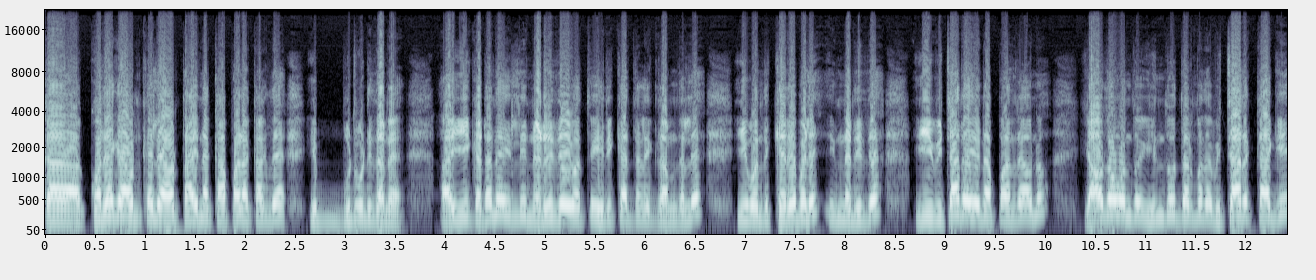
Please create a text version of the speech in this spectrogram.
ಕ, ಕೊನೆಗೆ ಅವನ ಕೈಲಿ ಅವ್ರ ತಾಯಿನ ಕಾಪಾಡೋಕ್ಕಾಗದೆ ಇಬ್, ಬಿಟ್ಬಿಟ್ಟಿದ್ದಾನೆ. ಈ ಘಟನೆ ಇಲ್ಲಿ ನಡೆದಿದೆ ಇವತ್ತು ಹಿರಿಕಾದ್ನಳ್ಳಿ ಗ್ರಾಮದಲ್ಲಿ. ಈ ಒಂದು ಕೆರೆ ಬಳಿ ಈಗ ನಡೆದಿದೆ. ಈ ವಿಚಾರ ಏನಪ್ಪ ಅಂದರೆ ಅವನು ಯಾವುದೋ ಒಂದು ಹಿಂದೂ ಧರ್ಮದ ವಿಚಾರಕ್ಕಾಗಿ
